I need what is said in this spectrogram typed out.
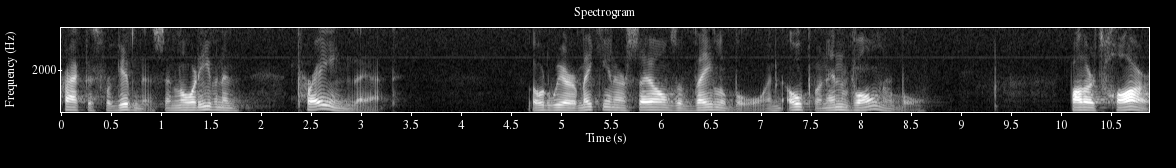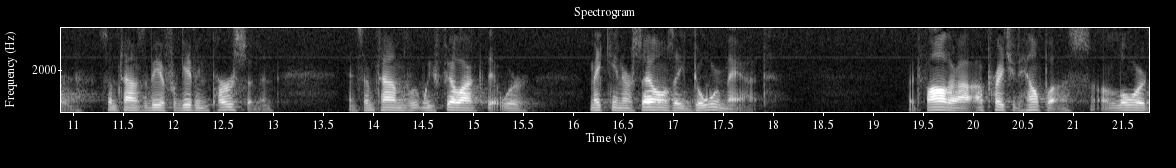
practice forgiveness. And Lord, even in praying that, Lord, we are making ourselves available and open and vulnerable. Father, it's hard sometimes to be a forgiving person. And, and sometimes we feel like that we're making ourselves a doormat. But Father, I, I pray you to help us, uh, Lord,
